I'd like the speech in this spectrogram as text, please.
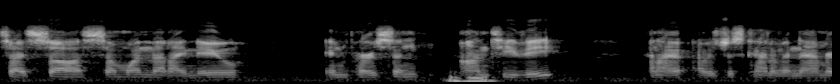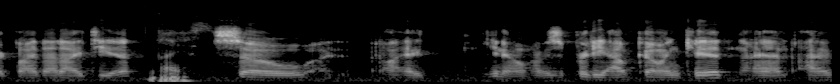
So I saw someone that I knew in person on TV, and I, I was just kind of enamored by that idea. Nice. So I, I, you know, I was a pretty outgoing kid. I had, I had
